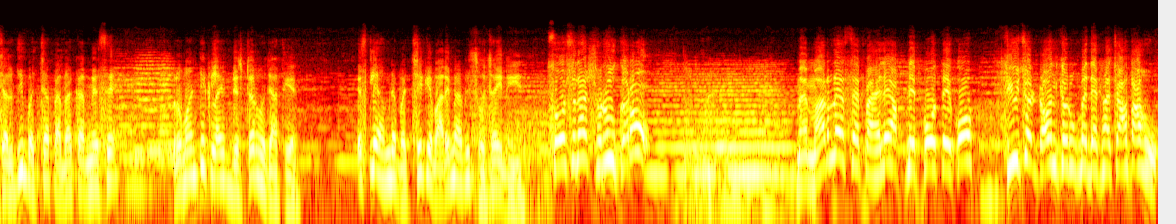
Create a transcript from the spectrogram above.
जल्दी बच्चा पैदा करने से रोमांटिक लाइफ डिस्टर्ब हो जाती है। इसलिए हमने बच्चे के बारे में अभी सोचा ही नहीं है। सोचना शुरू करो। मैं मरने से पहले अपने पोते को फ्यूचर डॉन के रूप में देखना चाहता हूँ।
